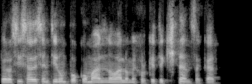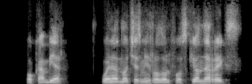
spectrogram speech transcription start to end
pero sí se ha de sentir un poco mal, ¿no? A lo mejor que te quieran sacar o cambiar. Buenas noches, mis Rodolfos. ¿Qué onda, Rex?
